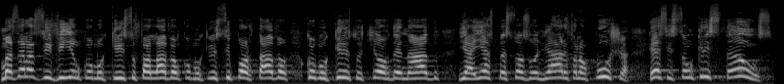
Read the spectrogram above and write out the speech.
mas elas viviam como Cristo, falavam como Cristo, se portavam como Cristo tinha ordenado, e aí as pessoas olharam e falaram: puxa, esses são cristãos.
